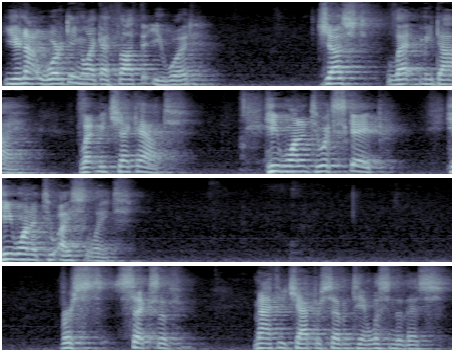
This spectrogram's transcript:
You're not working like I thought that you would. Just let me die. Let me check out. He wanted to escape, he wanted to isolate. Verse 6 of Matthew chapter 17, listen to this.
